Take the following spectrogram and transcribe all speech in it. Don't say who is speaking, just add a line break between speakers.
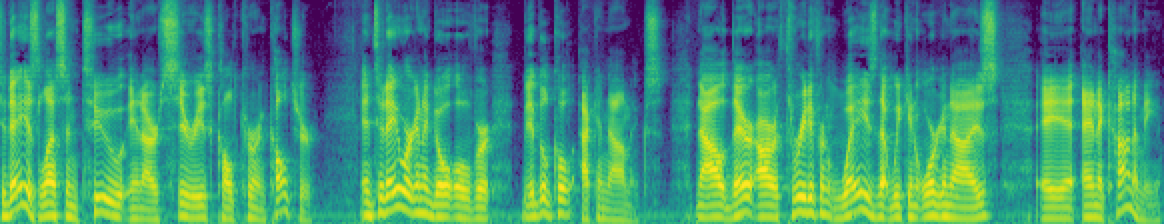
Today is lesson two in our series called Current Culture. And today we're going to go over biblical economics. Now, there are three different ways that we can organize a, an economy.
